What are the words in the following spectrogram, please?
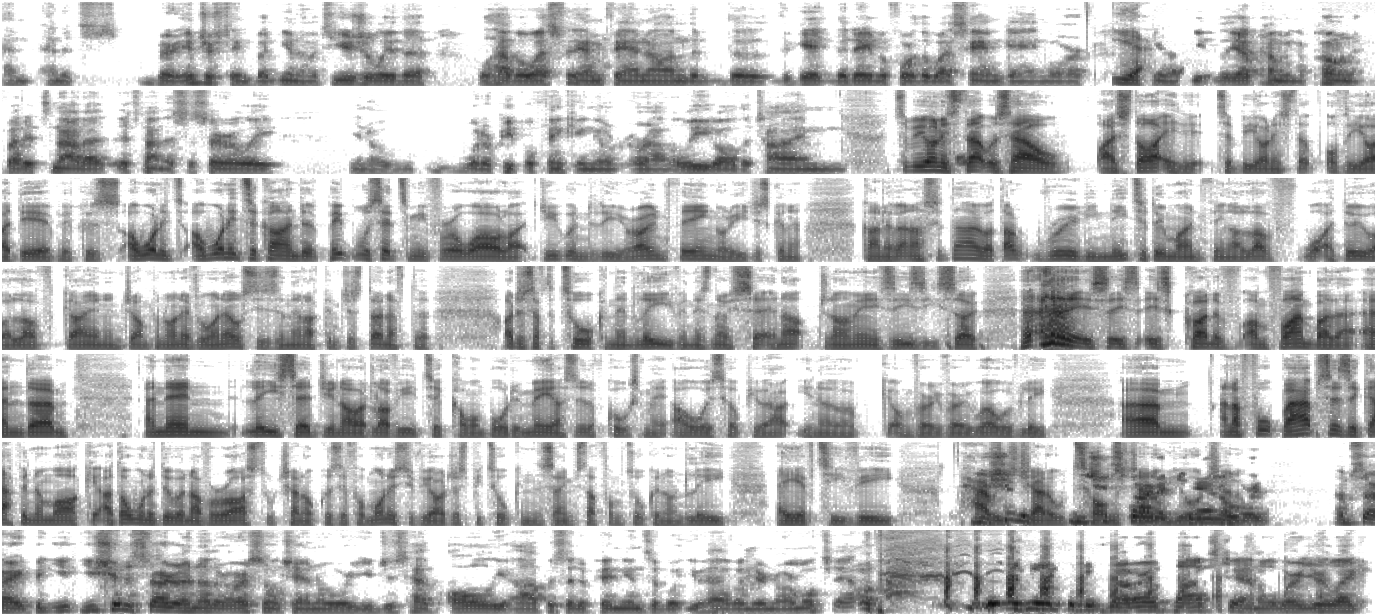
and and it's very interesting. But you know it's usually the we'll have a West Ham fan on the the the gate the day before the West Ham game, or Yeah. you know the, the upcoming opponent. But it's not a it's not necessarily you know what are people thinking around the league all the time. To be honest, that was how I started it. To be honest, of, of the idea because I wanted I wanted to kind of people said to me for a while like, "Do you going to do your own thing, or are you just going to kind of?" And I said, "No, I don't really need to do my own thing. I love what I do. I love going and jumping on everyone else's, and then I can just don't have to. I just have to talk and then leave, and there's no setting up. Do you know what I mean? It's easy. So it's, it's it's kind of I'm fine by that. And um, and then Lee said, you know, I'd love you to come on board with me. I said, of course, mate. I always help you out. You know, I get on very, very well with Lee. Um, and I thought perhaps there's a gap in the market. I don't want to do another Arsenal channel because if I'm honest with you, I'll just be talking the same stuff I'm talking on Lee, AFTV, Harry's should- channel, Tom's channel, your channel. where- I'm sorry, but you, you should have started another Arsenal channel where you just have all the opposite opinions of what you have on your normal channel. like the Bizarro Pops channel where you're like,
